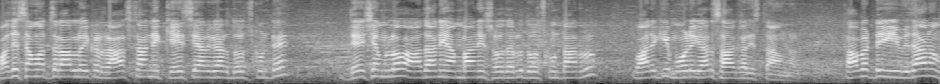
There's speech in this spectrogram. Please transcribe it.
పది సంవత్సరాల్లో ఇక్కడ రాష్ట్రాన్ని కేసీఆర్ గారు దోచుకుంటే దేశంలో ఆదాని అంబానీ సోదరులు దోచుకుంటారు. వారికి మోడీ గారు సహకరిస్తూ ఉన్నారు. కాబట్టి ఈ విధానం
